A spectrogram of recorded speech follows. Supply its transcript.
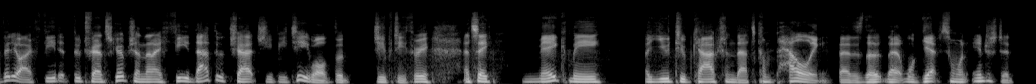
video, I feed it through transcription, then I feed that through Chat GPT. Well, the GPT-3 and say, make me a YouTube caption that's compelling, that is the that will get someone interested.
